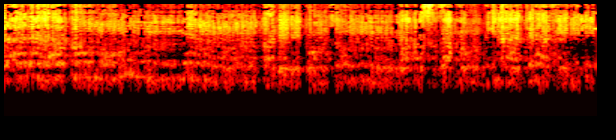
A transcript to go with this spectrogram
بها كافرين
